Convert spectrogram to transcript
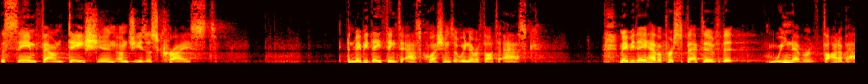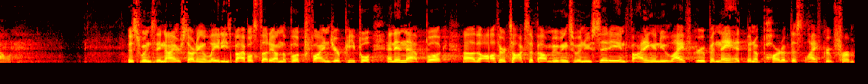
the same foundation on Jesus Christ, then maybe they think to ask questions that we never thought to ask. Maybe they have a perspective that we never thought about. This Wednesday night, you're starting a ladies' Bible study on the book Find Your People. And in that book, uh, the author talks about moving to a new city and finding a new life group. And they had been a part of this life group for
